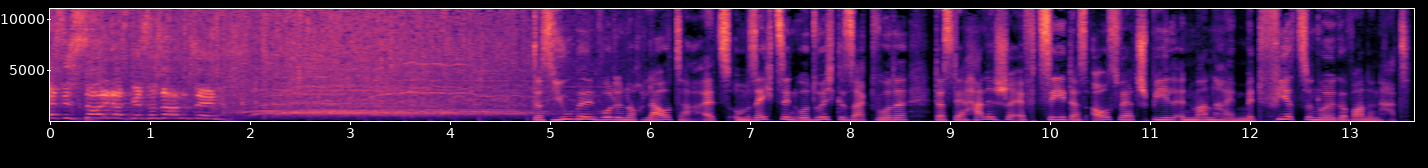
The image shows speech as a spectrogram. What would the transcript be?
Es ist toll, dass wir zusammen sind. Das Jubeln wurde noch lauter, als um 16 Uhr durchgesagt wurde, dass der Hallische FC das Auswärtsspiel in Mannheim mit 4 zu 0 gewonnen hat.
